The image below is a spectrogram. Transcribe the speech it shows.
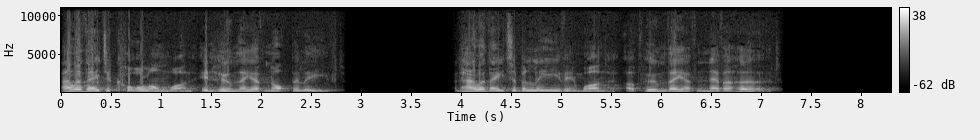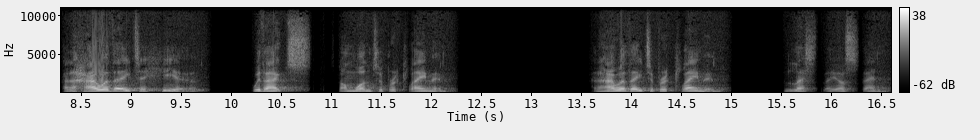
How are they to call on one in whom they have not believed? And how are they to believe in one of whom they have never heard? And how are they to hear without someone to proclaim him? And how are they to proclaim him unless they are sent?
